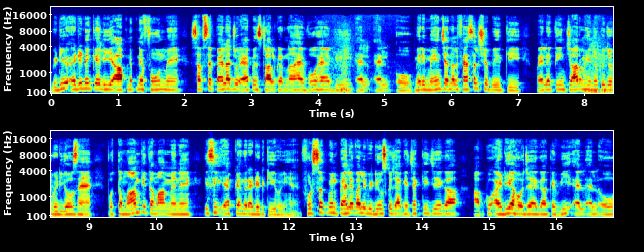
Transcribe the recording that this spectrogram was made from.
वीडियो एडिटिंग के लिए आपने अपने फ़ोन में सबसे पहला जो ऐप इंस्टॉल करना है, वो है वी एल एल ओ मेरे मेन चैनल फैसल शबीर की पहले तीन चार महीनों की जो वीडियोस हैं, वो तमाम की तमाम मैंने इसी ऐप के अंदर एडिट की हुई हैं। फुर्सत में उन पहले वाली वीडियोस को जाके चेक कीजिएगा, आपको आइडिया हो जाएगा कि वी एल एल ओ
